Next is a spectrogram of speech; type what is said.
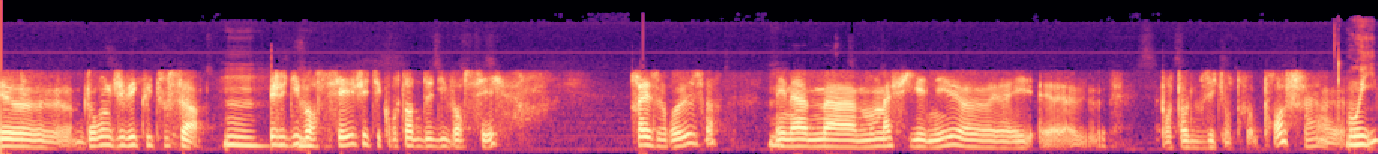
Euh, donc j'ai vécu tout ça. Hmm. J'ai divorcé, j'étais contente de divorcer, très heureuse. Mais ma, ma, mon- ma fille aînée, euh, pourtant nous étions très proches, hein, Oui.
